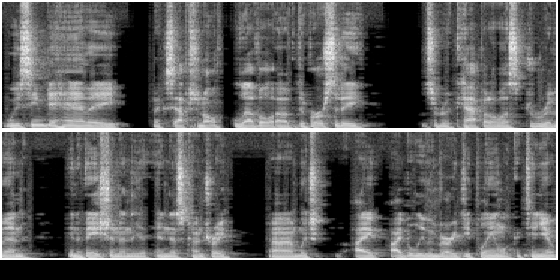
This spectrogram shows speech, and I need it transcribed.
We seem to have a an exceptional level of diversity, sort of capitalist driven innovation in the, in this country, um, which I, I believe in very deeply and will continue.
